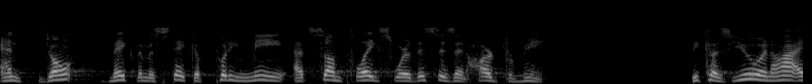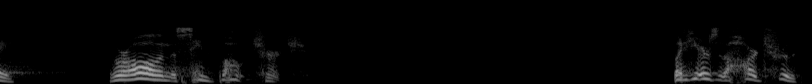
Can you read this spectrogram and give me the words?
And don't make the mistake of putting me at some place where this isn't hard for me. Because you and I, we're all in the same boat, church. But here's the hard truth.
